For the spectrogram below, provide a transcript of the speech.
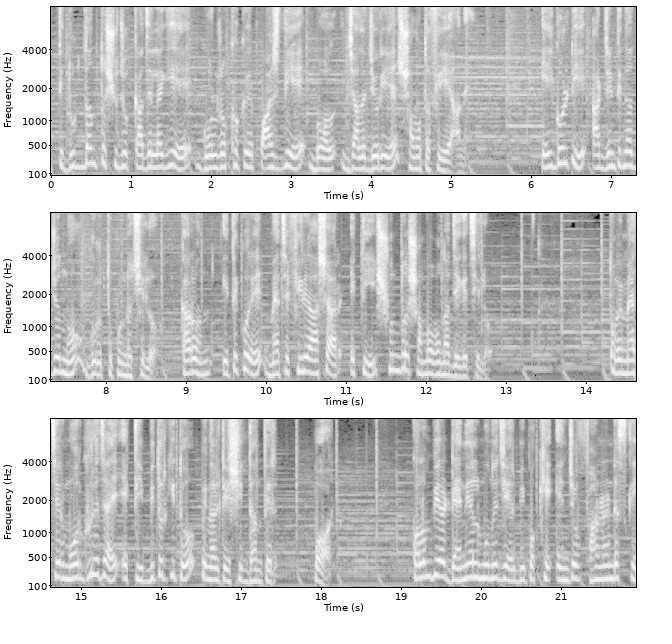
একটি দুর্দান্ত সুযোগ কাজে লাগিয়ে গোলরক্ষকের পাশ দিয়ে বল জালে জড়িয়ে সমতা ফিরিয়ে আনে। এই গোলটি আর্জেন্টিনার জন্য গুরুত্বপূর্ণ ছিল, কারণ এতে করে ম্যাচে ফিরে আসার একটি সুন্দর সম্ভাবনা জেগেছিল। তবে ম্যাচের মোড় ঘুরে যায় একটি বিতর্কিত পেনাল্টির সিদ্ধান্তের পর। কলম্বিয়ার ড্যানিয়েল মুনেজের বিপক্ষে এনজো ফার্নান্ডেসকে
